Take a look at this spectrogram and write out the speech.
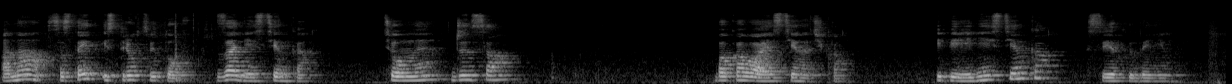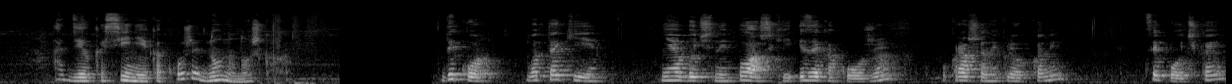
Она состоит из трех цветов. Задняя стенка темная джинса, боковая стеночка и передняя стенка светлый деним. Отделка синяя как кожа, дно на ножках. Декор. Вот такие необычные плашки из эко-кожи, украшенные клепками, цепочкой.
